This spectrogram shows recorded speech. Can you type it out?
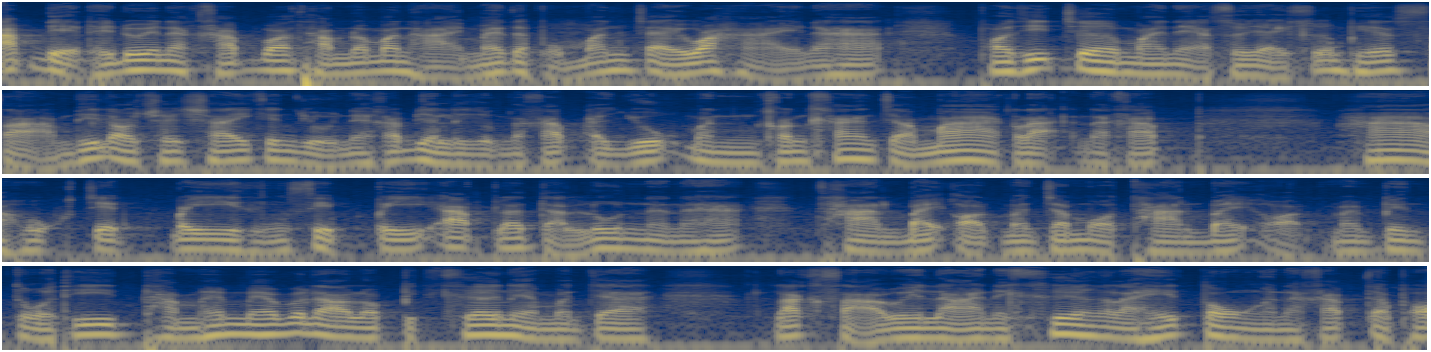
อัปเดตให้ด้วยนะครับว่าทำแล้วมันหายไหมแต่ผมมั่นใจว่าหายนะฮะพอที่เจอมาเนี่ยส่วนใหญ่เครื่อง PS3 ที่เราใช้ใช้กันอยู่นะครับอย่าลืมนะครับอายุมันค่อนข้างจะมากละนะครับ5 6 7 ปีถึง 10 ปีอัพแล้วแต่รุ่นนะฮะฐานไบออดมันจะหมดฐานไบออดมันเป็นตัวที่ทำให้แม้เวลาเราปิดเครื่องเนี่ยมันจะรักษาเวลาในเครื่องอะไรให้ตรงนะครับ แต่พอ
